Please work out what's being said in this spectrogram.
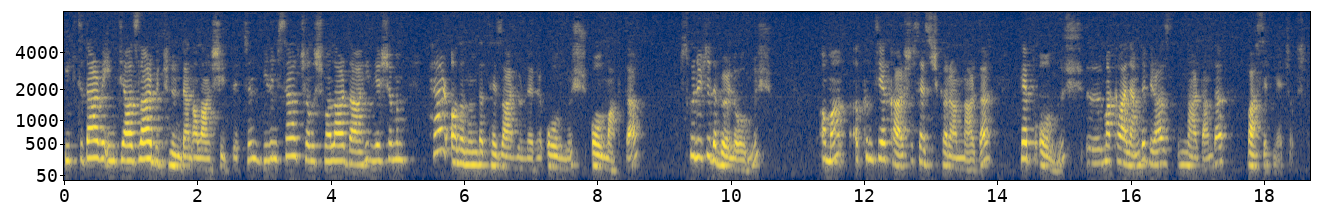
iktidar ve imtiyazlar bütününden alan şiddetin bilimsel çalışmalar dahil yaşamın her alanında tezahürleri olmuş, olmakta. Psikoloji de böyle olmuş. Ama akıntıya karşı ses çıkaranlar da hep olmuş. E, makalemde biraz bunlardan da bahsetmeye çalıştım.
